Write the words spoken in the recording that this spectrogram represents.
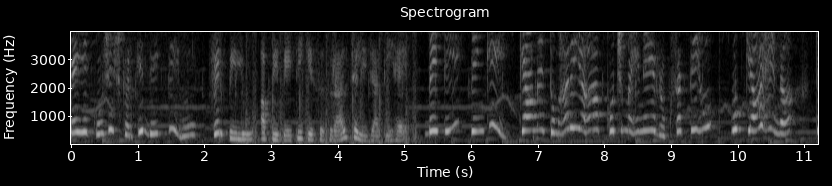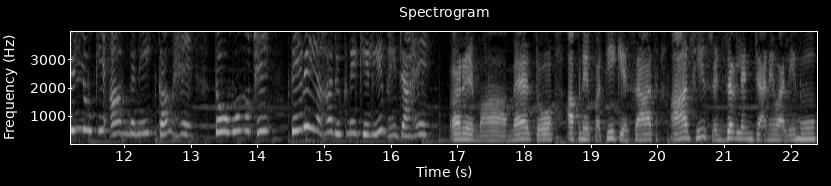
मैं ये कोशिश करके देखती हूँ। फिर पीलू अपनी बेटी के ससुराल चली जाती है। बेटी, पिंकी, क्या मैं तुम्हारे यहाँ कुछ महीने रुक सकती हूँ? वो क्या है ना? टिल्लू की आमदनी कम है तो वो मुझे तेरे यहाँ रुकने के लिए भेजा है। अरे माँ, मैं तो अपने पति के साथ आज ही स्विट्जरलैंड जाने वाली हूँ।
